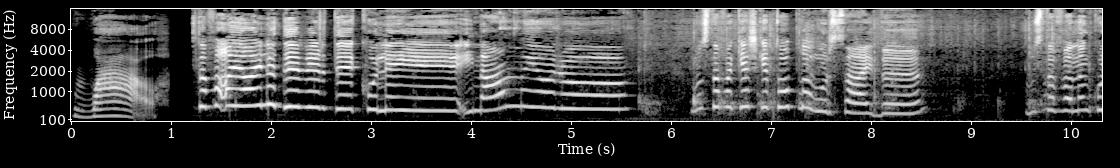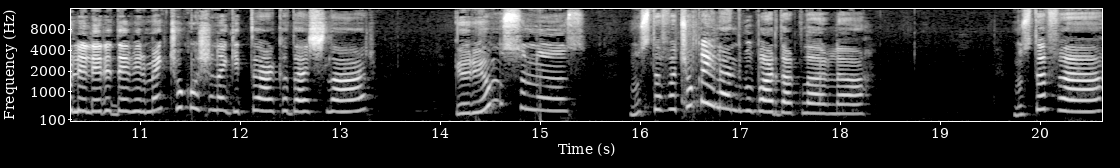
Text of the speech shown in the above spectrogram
Wow. Mustafa ayağıyla devirdi kuleyi. İnanmıyorum. Mustafa keşke topla vursaydın. Mustafa'nın kuleleri devirmek çok hoşuna gitti arkadaşlar. Görüyor musunuz? Mustafa çok eğlendi bu bardaklarla. Mustafa.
